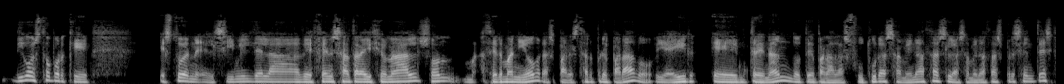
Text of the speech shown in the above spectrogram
digo esto porque esto en el símil de la defensa tradicional son hacer maniobras para estar preparado y a ir entrenándote para las futuras amenazas y las amenazas presentes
